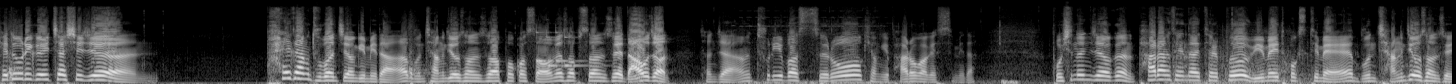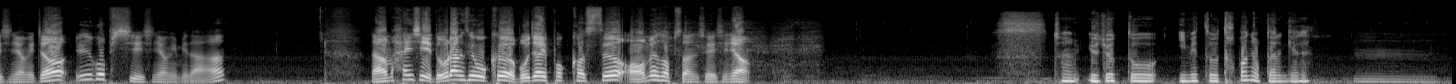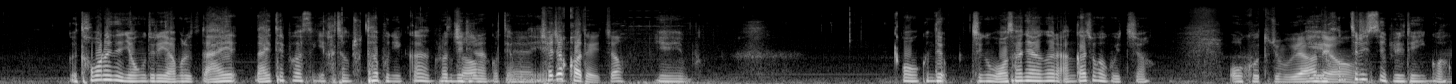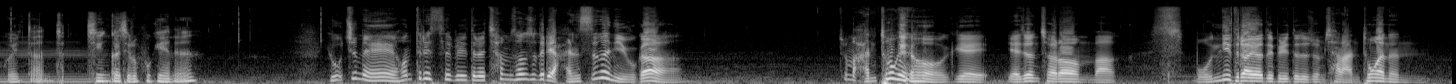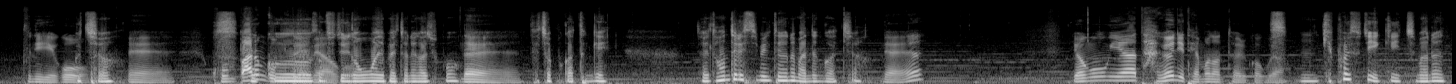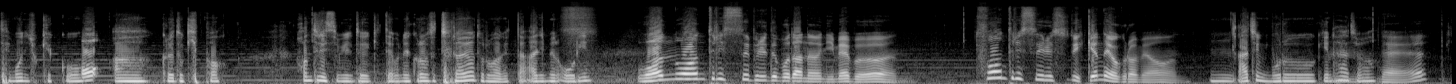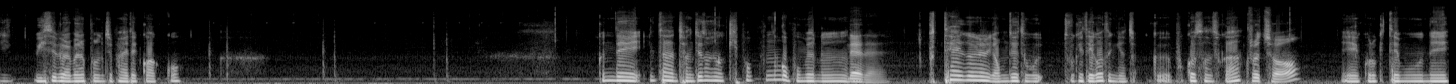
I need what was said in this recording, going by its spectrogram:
섀도우 리그 1차 시즌 8강 두 번째 경기입니다. 문 장지호 선수와 포커스 엄혜섭 선수의 나우전 전장 투리버스로 경기 바로 가겠습니다. 보시는 지역은 파랑색 나이트엘프 위메이트 폭스 팀의 문 장지호 선수의 진영이죠. 7시 진영입니다. 다음 1시 노랑색 오크 모자이 포커스 엄혜섭 선수의 진영. 참 요쪽도 이메 또 터번이 없다는 게 음, 그 터번에 있는 영웅들이 아무래도 나이 나이테프가 쓰기 가장 좋다 보니까 그렇죠. 문제라는 것 때문에 예, 최적화돼 있죠. 예. 어 근데 지금 워사냥을 안 가져가고 있죠. 오, 그것도 좀 예, 의아하네요. 헌트리스 빌드인 것 같고 일단 자, 음. 지금까지로 보기에는 요즘에 헌트리스 빌드를 참 선수들이 안 쓰는 이유가 좀 안 통해요. 그게 예전처럼 막 몬니 드라이어드 빌드도 좀 잘 안 통하는 분위기고, 그렇죠. 예, 곰 빠른 곰도 그 애매하고, 선수들이 너무 많이 발전해가지고 네, 대처법 같은 게 자, 일단 헌트리스 빌드는 맞는 것 같죠. 네. 영웅이야 당연히 데몬 헌터일 거고요. 음 키퍼일 수도 있긴 있지만은 데몬이 좋겠고 어? 아 그래도 키퍼 헌트리스 빌드이기 때문에 그러면서 드라이어드로 가겠다 아니면 올인 원 헌트리스 빌드보다는 이 맵은 투 헌트리스일 수도 있겠네요. 그러면. 음 아직 모르긴 음, 하죠. 네. 이 위습이 얼마나 보는지 봐야 될 것 같고. 근데 일단 장재 선수가 키퍼 뽑는 거 보면은 네네. 프택을 염두에 두게 되거든요. 저- 그 포커스 선수가 그렇죠. 예 그렇기 때문에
